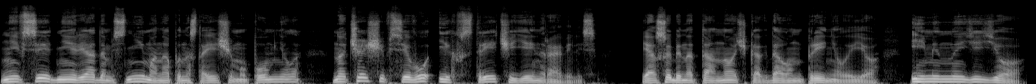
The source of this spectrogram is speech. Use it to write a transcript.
Не все дни рядом с ним она по-настоящему помнила, но чаще всего их встречи ей нравились. И особенно та ночь, когда он принял ее, именно ее —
